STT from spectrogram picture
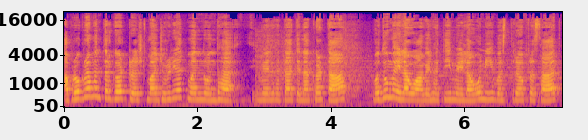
આ પ્રોગ્રામ અંતર્ગત ટ્રસ્ટમાં જરૂરિયાતમંદ નોંધાવેલ હતા તેના કરતાં વધુ મહિલાઓ આવેલ હતી. મહિલાઓની વસ્ત્ર પ્રસાદ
